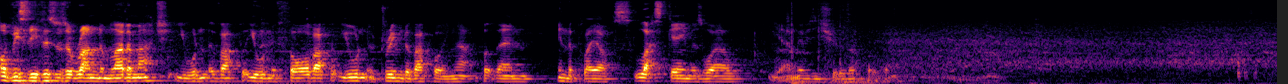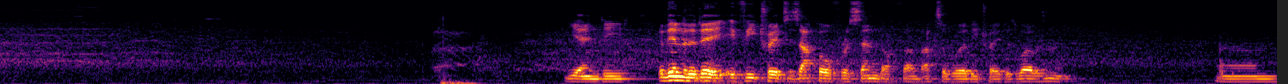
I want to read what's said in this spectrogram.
Obviously, if this was a random ladder match, you wouldn't have app- you wouldn't have thought of app- you wouldn't have dreamed of appling that. But then in the playoffs, last game as well, yeah, maybe he should have appled that. Yeah, indeed. At the end of the day, if he trades his Apple for a send off, that, that's a worthy trade as well, isn't it? Um,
